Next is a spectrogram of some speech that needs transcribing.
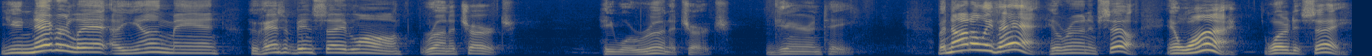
You never let a young man who hasn't been saved long run a church. He will ruin a church, guarantee. But not only that, he'll ruin himself. And why? What did it say?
